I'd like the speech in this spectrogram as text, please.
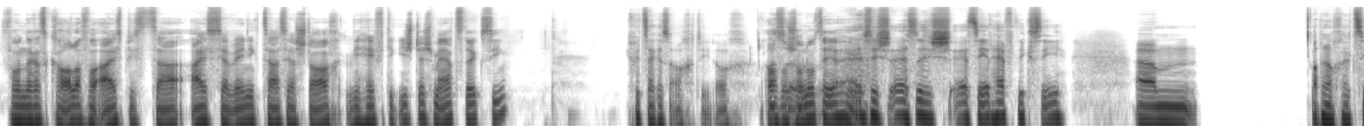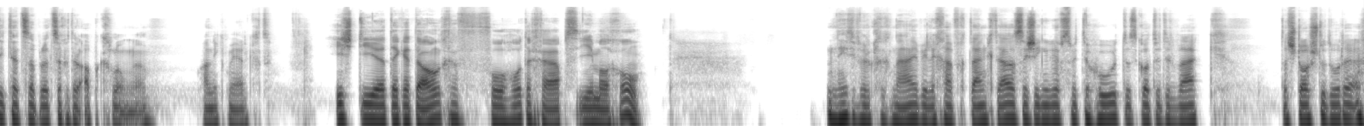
Von einer Skala von 1 bis 10, 1 sehr wenig, 10 sehr stark, wie heftig ist der Schmerz dort gewesen? Ich würde sagen, es 8 doch. Also, also, schon noch sehr hoch. Es ist, es ist sehr heftig gewesen. Ähm, aber nach einer Zeit hat es plötzlich wieder abgeklungen, habe ich gemerkt. Ist dir der Gedanke von Hodenkrebs jemals gekommen? Nicht wirklich, nein, weil ich einfach denke, ja, es ist irgendwas mit der Haut, das geht wieder weg. Da stehst du durch.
